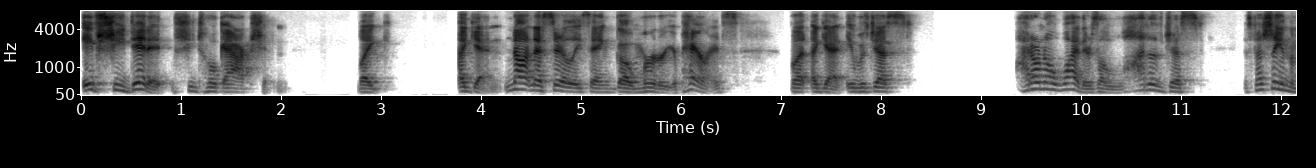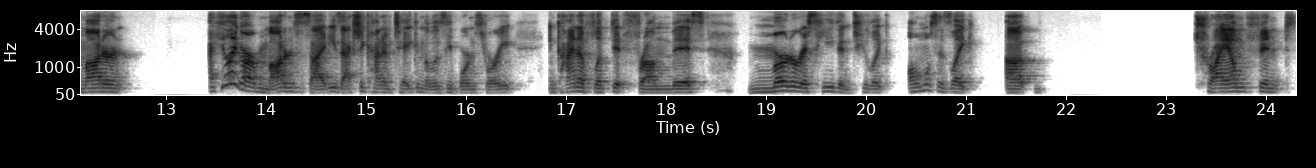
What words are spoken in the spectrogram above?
if she did it, she took action. Like, again, not necessarily saying go murder your parents, but again, it was just, I don't know why. There's a lot of just, especially in the modern, I feel like our modern society has actually kind of taken the Lizzie Borden story and kind of flipped it from this murderous heathen to like almost as like a triumphant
